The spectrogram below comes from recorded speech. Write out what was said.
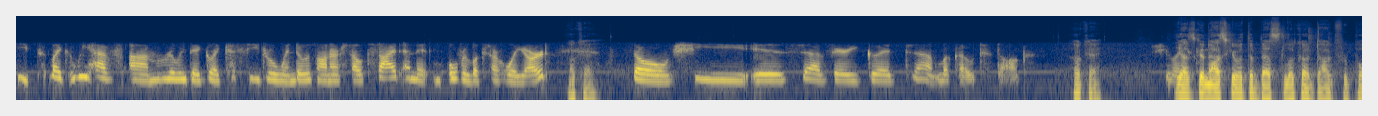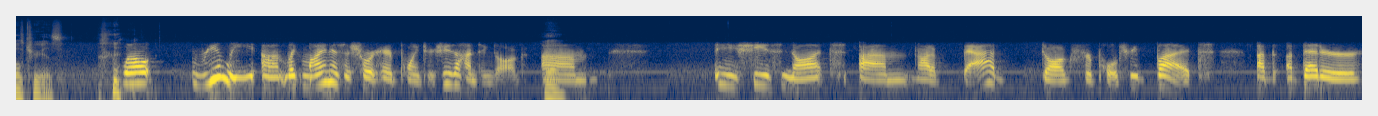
keep like we have um, really big like cathedral windows on our south side, and it overlooks our whole yard. Okay, So she is a very good uh, lookout dog. okay. Yeah, I was going to ask you what the best lookout dog for poultry is. well, really, um, like mine is a short-haired pointer. She's a hunting dog. Yeah. Um, eh, she's not um, not a bad dog for poultry, but a, a better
